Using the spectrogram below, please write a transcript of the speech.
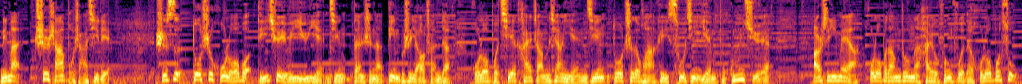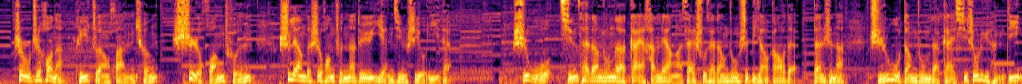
另外，吃啥补啥系列。十四，多吃胡萝卜的确有益于眼睛，但是呢，并不是谣传的胡萝卜切开长得像眼睛，多吃的话可以促进眼部供血。而是因为啊，胡萝卜当中呢含有丰富的胡萝卜素，摄入之后呢可以转换成视黄醇，适量的视黄醇呢对于眼睛是有益的。十五，芹菜当中的钙含量啊在蔬菜当中是比较高的，但是呢植物当中的钙吸收率很低。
